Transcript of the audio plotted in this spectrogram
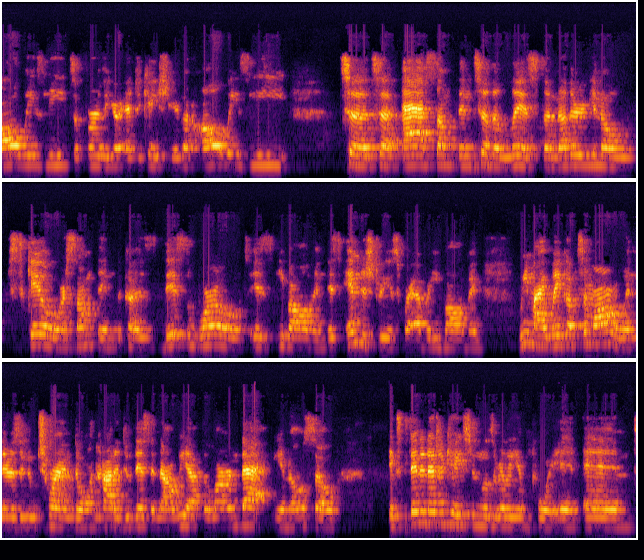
always need to further your education. You're gonna always need to to add something to the list, another, you know, skill or something because this world is evolving. This industry is forever evolving. We might wake up tomorrow and there's a new trend on how to do this and now we have to learn that, you know. So extended education was really important and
